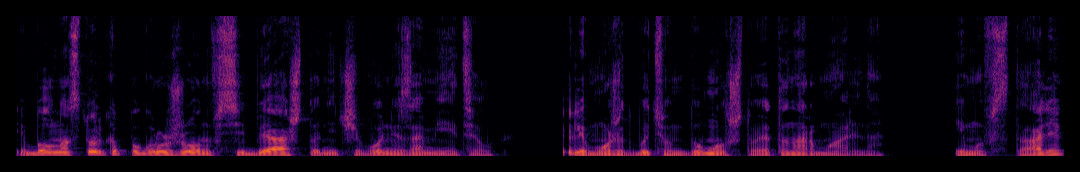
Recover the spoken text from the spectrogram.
и был настолько погружен в себя, что ничего не заметил. Или, может быть, он думал, что это нормально. И мы встали,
